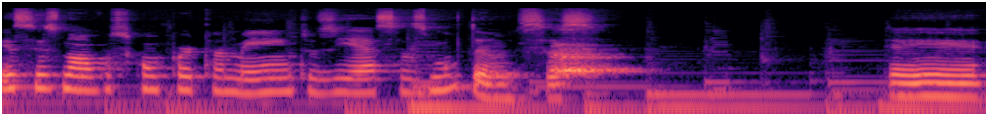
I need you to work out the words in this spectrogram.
esses novos comportamentos e essas mudanças. é,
